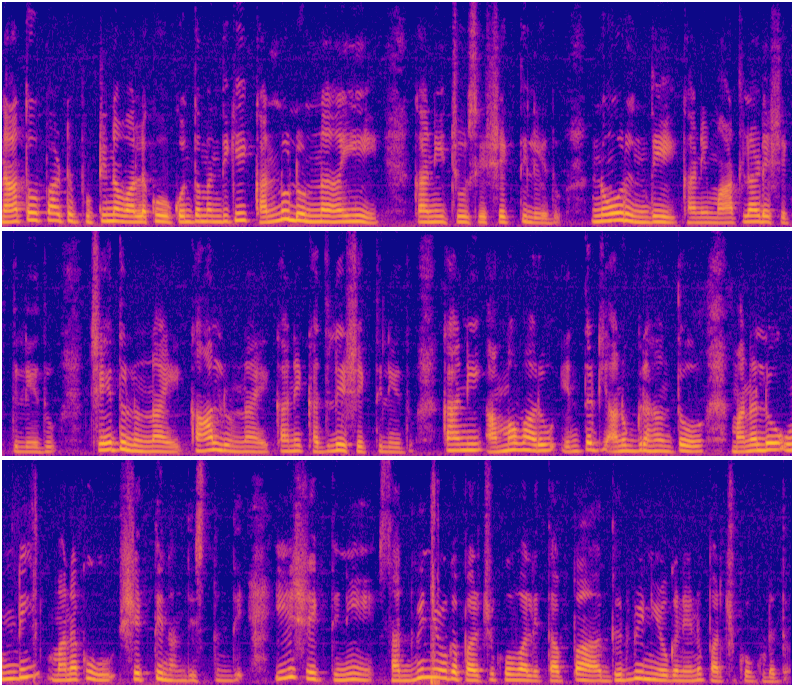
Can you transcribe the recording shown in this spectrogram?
నాతో పాటు పుట్టిన వాళ్ళకు కొంతమందికి కన్నులు ఉన్నాయి కానీ చూసే శక్తి లేదు. నోరుంది కానీ మాట్లాడే శక్తి లేదు. చేతులు ఉన్నాయి కాళ్ళు ఉన్నాయి కానీ కదిలే శక్తి లేదు. కానీ అమ్మవారు ఎంతటి అనుగ్రహంతో మనలో ఉండి మనకు శక్తిని అందిస్తుంది. ఈ శక్తిని సద్వినియోగపరచుకోవాలి తప్ప దుర్వినియోగ నేను పరచుకోకూడదు.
